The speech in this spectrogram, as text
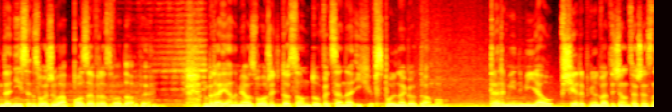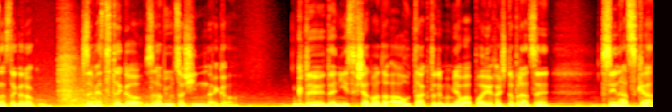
Denise złożyła pozew rozwodowy. Brian miał złożyć do sądu wycenę ich wspólnego domu. Termin mijał w sierpniu 2016 roku. Zamiast tego zrobił coś innego. Gdy Denise wsiadła do auta, którym miała pojechać do pracy, znienacka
